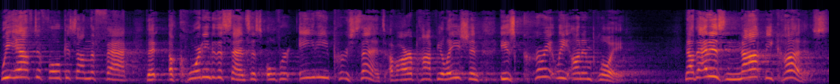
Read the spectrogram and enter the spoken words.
We have to focus on the fact that, according to the census, over 80% of our population is currently unemployed. Now, that is not because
